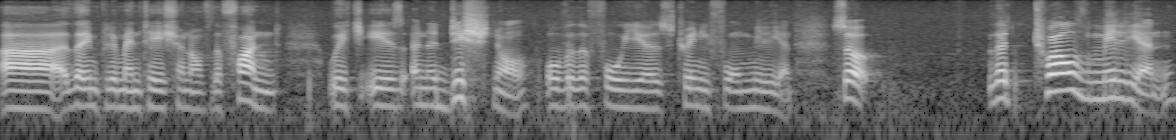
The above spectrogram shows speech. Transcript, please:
uh, the implementation of the fund, which is an additional, over the four years, 24 million. So the 12 million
